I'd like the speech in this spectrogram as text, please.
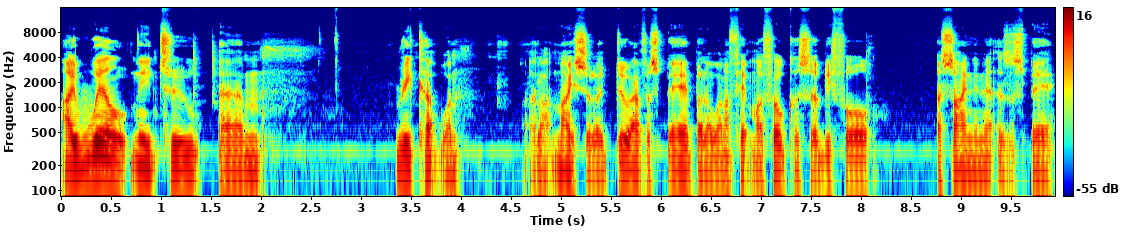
I will need to um, recut one a lot nicer. I do have a spare, but I want to fit my focuser before assigning it as a spare.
